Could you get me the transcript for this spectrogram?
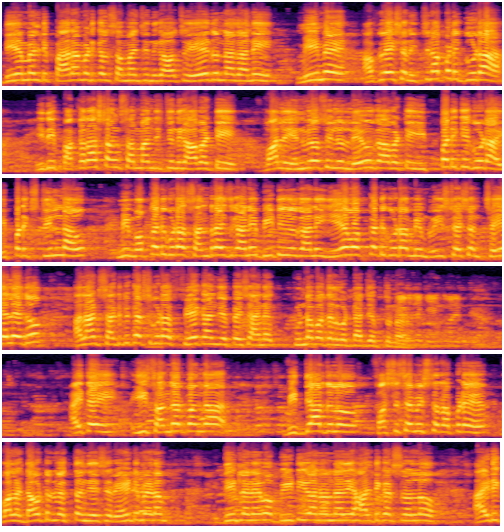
డిఎంఎల్టీ పారామెడికల్ సంబంధించింది కావచ్చు ఏది ఉన్నా కానీ మేమే అప్లికేషన్ ఇచ్చినప్పటికి కూడా ఇది పక్క రాష్ట్రానికి సంబంధించింది కాబట్టి వాళ్ళు ఎన్వోసీలు లేవు కాబట్టి ఇప్పటికీ కూడా ఇప్పటికి స్టిల్ నౌ మేము ఒక్కటి కూడా సన్ రైజ్ కానీ బీటీయూ కానీ ఏ ఒక్కటి కూడా మేము రిజిస్ట్రేషన్ చేయలేదు. అలాంటి సర్టిఫికెట్స్ కూడా ఫేక్ అని చెప్పేసి ఆయన కుండబద్దలు కొట్టినట్టు చెప్తున్నారు. అయితే ఈ- ఈ సందర్భంగా విద్యార్థులు ఫస్ట్ సెమిస్టర్ అప్పుడే వాళ్ళ డౌట్ను వ్యక్తం చేశారు. ఏంటి మేడం? దీంట్లోనేమో బీటీ అని ఉన్నది హాల్ టికెట్స్లలో आईडी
